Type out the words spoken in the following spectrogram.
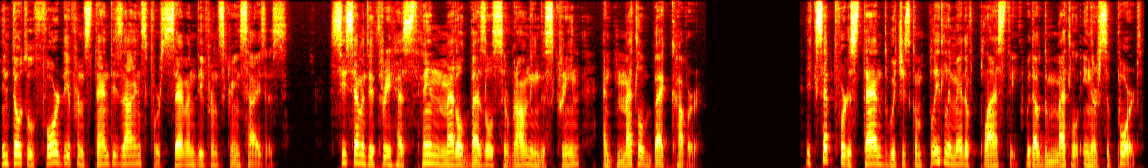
In total 4 different stand designs for 7 different screen sizes. C73 has thin metal bezels surrounding the screen and metal back cover. Except for the stand which is completely made of plastic without the metal inner support,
